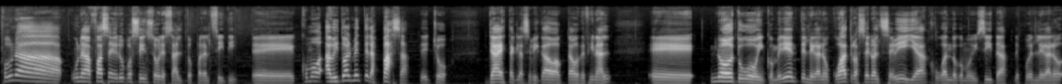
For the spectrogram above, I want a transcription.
Fue una, una fase de grupos sin sobresaltos para el City. eh, como habitualmente las pasa. De hecho, ya está clasificado a octavos de final. Eh, no tuvo inconvenientes. Le ganó 4 a 0 al Sevilla, jugando como visita. Después le ganó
